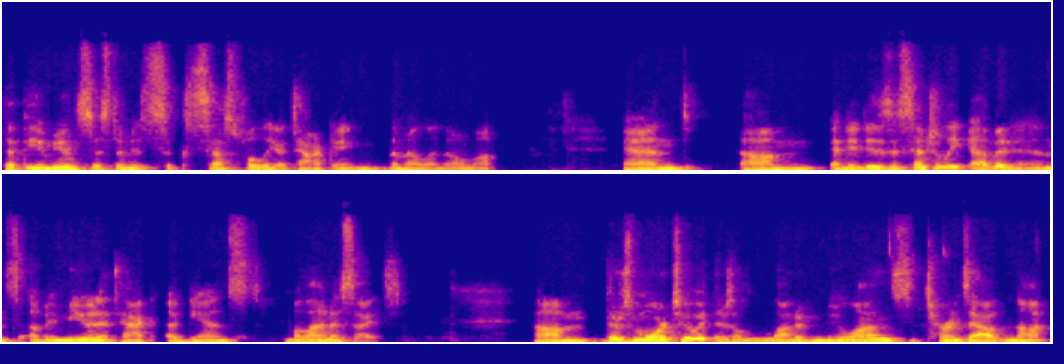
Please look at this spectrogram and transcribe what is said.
that the immune system is successfully attacking the melanoma. And, um, and it is essentially evidence of immune attack against melanocytes. Um, there's more to it. There's a lot of nuance. It turns out not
